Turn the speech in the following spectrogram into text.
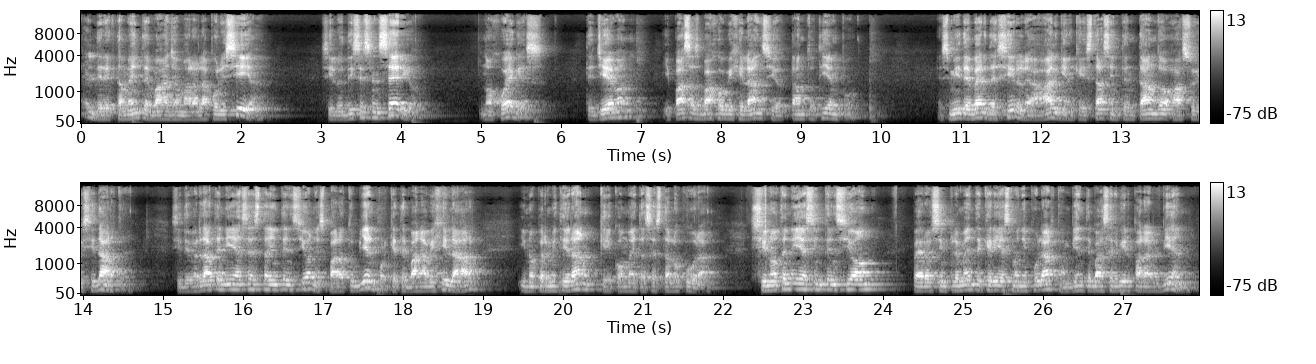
él directamente va a llamar a la policía. Si lo dices en serio, no juegues. Te llevan y pasas bajo vigilancia tanto tiempo. Es mi deber decirle a alguien que estás intentando a suicidarte. Si de verdad tenías esta intención es para tu bien porque te van a vigilar y no permitirán que cometas esta locura. Si no tenías intención, pero simplemente querías manipular, también te va a servir para el bien,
